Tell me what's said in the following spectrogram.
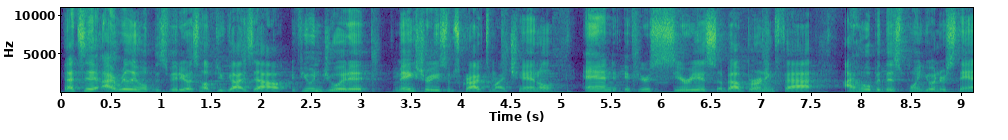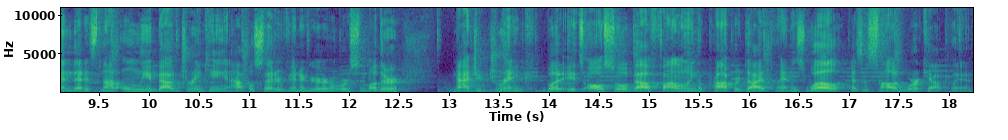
That's it. I really hope this video has helped you guys out. If you enjoyed it, make sure you subscribe to my channel. And if you're serious about burning fat, I hope at this point you understand that it's not only about drinking apple cider vinegar or some other magic drink, but it's also about following a proper diet plan as well as a solid workout plan.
